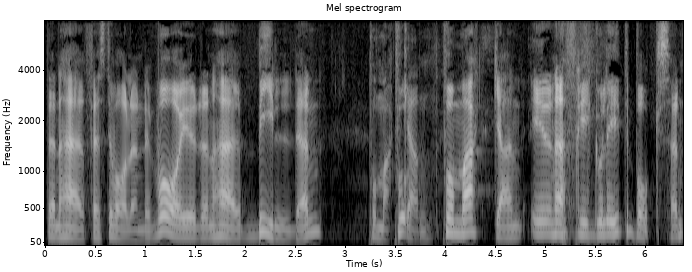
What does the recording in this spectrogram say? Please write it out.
den här festivalen, det var ju den här bilden På mackan. på, på mackan i den här frigolitboxen.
